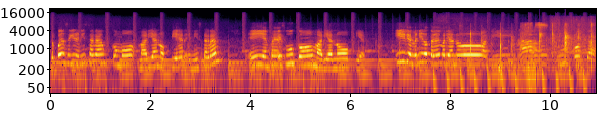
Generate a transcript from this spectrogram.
lo pueden seguir en Instagram como Mariano Pierre en Instagram y en Facebook como Mariano Pierre. Y bienvenido también Mariano aquí a su podcast.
